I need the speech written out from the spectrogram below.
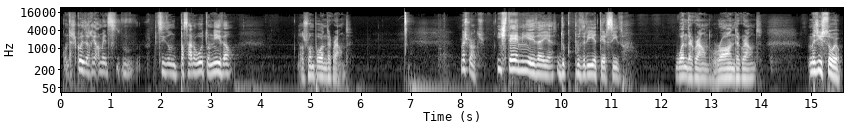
quando as coisas realmente precisam de passar a outro nível, eles vão para o underground. Mas pronto, isto é a minha ideia do que poderia ter sido o underground, o raw underground. Mas isto sou eu.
